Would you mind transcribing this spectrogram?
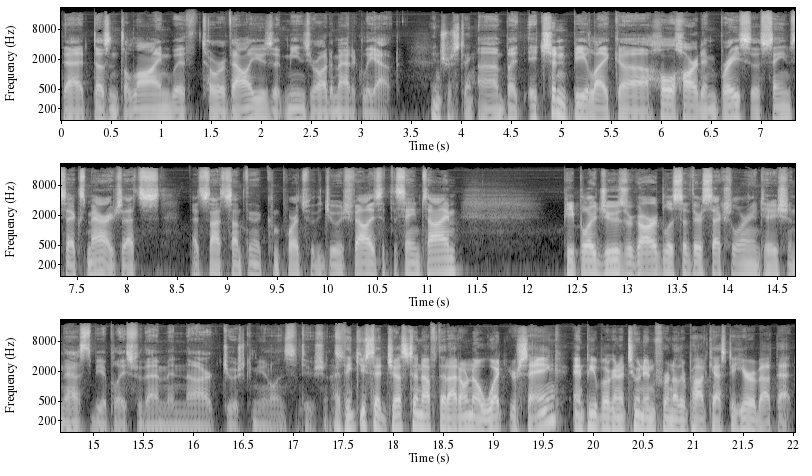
that doesn't align with Torah values, it means you're automatically out. Interesting. Uh, but it shouldn't be like a wholehearted embrace of same-sex marriage. That's that's not something that comports with the Jewish values. At the same time, people are Jews regardless of their sexual orientation. There has to be a place for them in our Jewish communal institutions. I think you said just enough that I don't know what you're saying, and people are going to tune in for another podcast to hear about that.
